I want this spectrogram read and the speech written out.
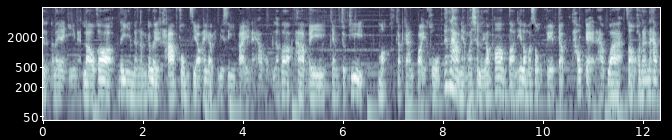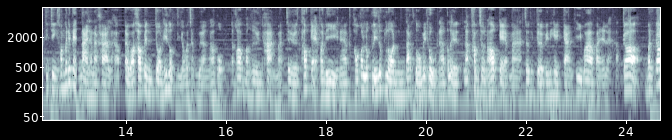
ถึงอะไรอย่างนี้นะเราก็ได้ยินดังนั้นก็เลย craft โคมเซียวให้กับ NPC ไปนะครับผมแล้วก็พาไปยังจุดที่ เหมาะกับการปล่อยโคม เรื่องราวเนี่ยมาเฉลยอ้อมๆตอนที่เรามาส่ง quest กับเถ้าแก่นะครับว่า 2 คนนั้นนะครับ จริงๆเขาไม่ได้เป็นนายธนาคารหรอกครับ แต่ว่าเขาเป็นโจรที่หลบหนีออกมาจากเมืองครับผม แล้วก็บังเอิญผ่านมาเจอเถ้าแก่พอดีนะครับเขาก็ลุกลี้ลุกลนตั้งตัวไม่ถูกนะก็เลยรับคำชวนเถ้าแก่มา จนเกิดเป็นเหตุการณ์ที่ว่าไปนั่นแหละครับก็มันก็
